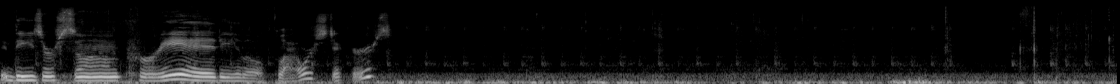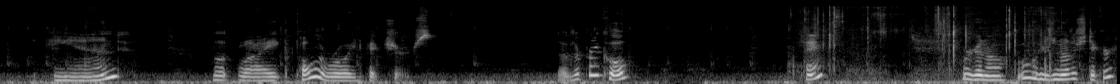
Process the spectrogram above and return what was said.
These are some pretty little flower stickers. And look like Polaroid pictures. Those are pretty cool. Okay. We're gonna, oh, here's another sticker.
